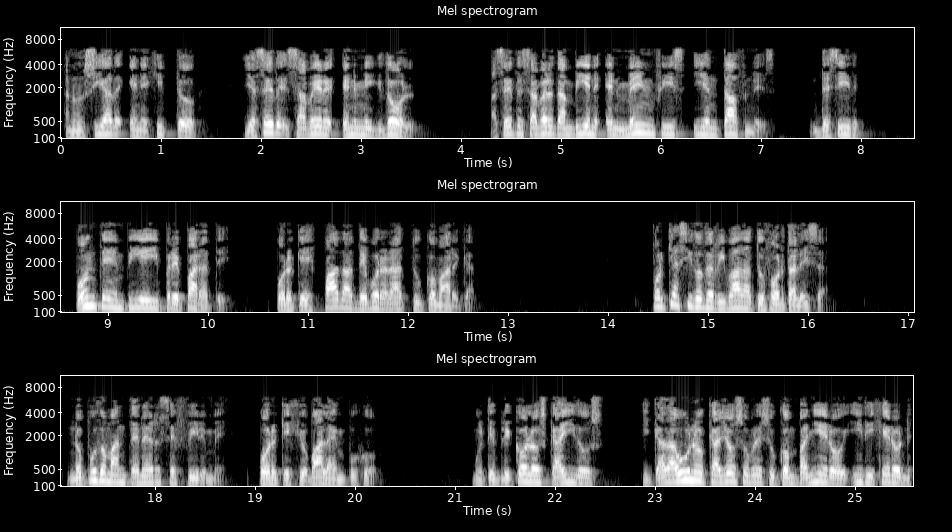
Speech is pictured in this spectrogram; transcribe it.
Anunciad en Egipto y haced saber en Migdol, haced saber también en Memphis y en Tafnes, decid, ponte en pie y prepárate, porque espada devorará tu comarca. ¿Por qué ha sido derribada tu fortaleza? No pudo mantenerse firme, porque Jehová la empujó. Multiplicó los caídos, y cada uno cayó sobre su compañero, y dijeron,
